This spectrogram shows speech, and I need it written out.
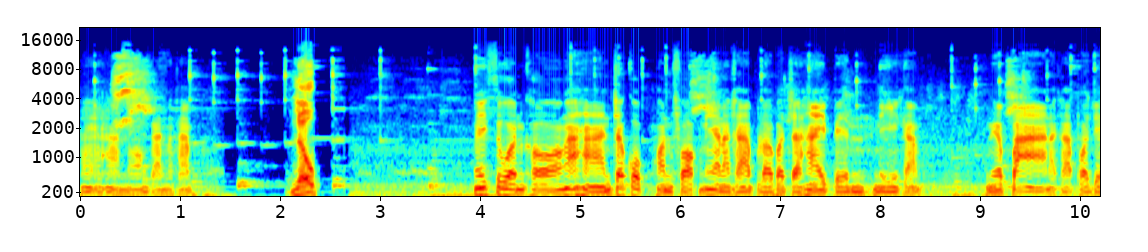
ให้อาหารน้องกันนะครับ Nope. ในส่วนของอาหารเจ้ากบฮอนฟ็อกเนี่ยนะครับ เราก็จะให้เป็นนี่ครับ เนื้อปลานะครับพอจะ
